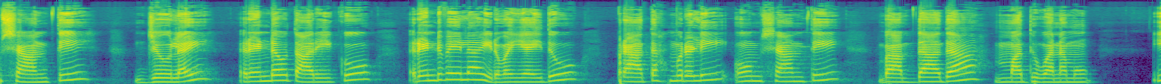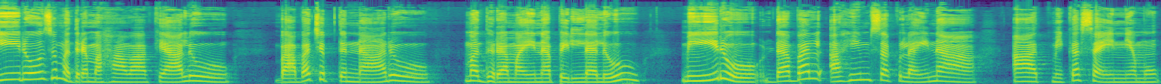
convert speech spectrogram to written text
శాంతి. జూలై రెండవ తారీఖు రెండు వేల ఇరవై ఐదు. ప్రాతమురళి ఓం శాంతి. బాబ్దాదా మధువనము. ఈరోజు మధుర మహావాక్యాలు బాబా చెప్తున్నారు. మధురమైన పిల్లలు మీరు డబల్ అహింసకులైన ఆత్మిక సైన్యము.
